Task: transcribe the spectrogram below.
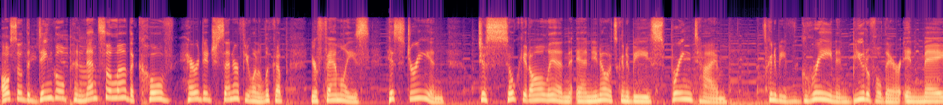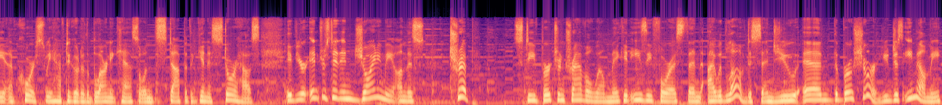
Also, the Dingle Peninsula, the Cobh Heritage Center, if you want to look up your family's history and just soak it all in. And you know, it's going to be springtime. It's going to be green and beautiful there in May. And of course, we have to go to the Blarney Castle and stop at the Guinness Storehouse. If you're interested in joining me on this trip, Steve Bertrand Travel will make it easy for us, then I would love to send you uh, the brochure. You just email me,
